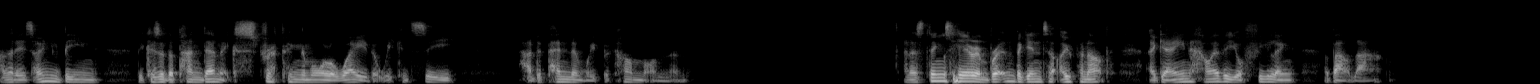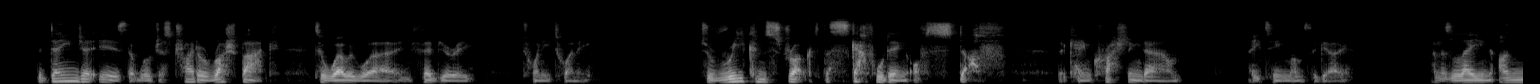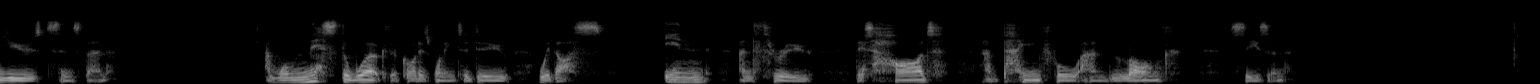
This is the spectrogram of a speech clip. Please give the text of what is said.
And that it's only been because of the pandemic stripping them all away that we can see how dependent we've become on them. And as things here in Britain begin to open up again, however you're feeling about that, the danger is that we'll just try to rush back to where we were in February 2020 to reconstruct the scaffolding of stuff that came crashing down 18 months ago and has lain unused since then. And we'll miss the work that God is wanting to do with us in and through this hard and painful and long season.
